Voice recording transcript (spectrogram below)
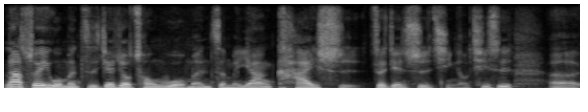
那所以我们直接就从我们怎么样开始这件事情哦。其实，呃，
